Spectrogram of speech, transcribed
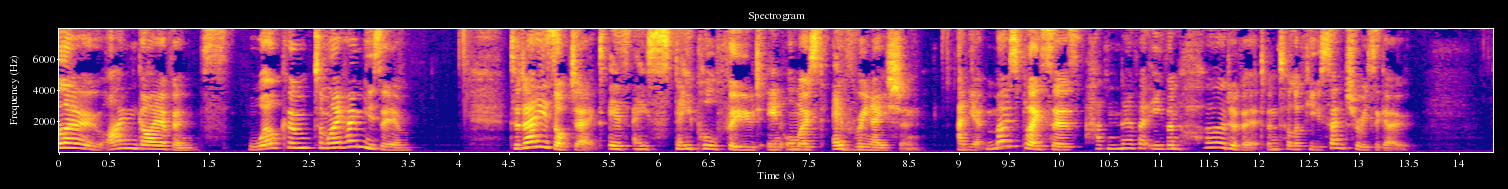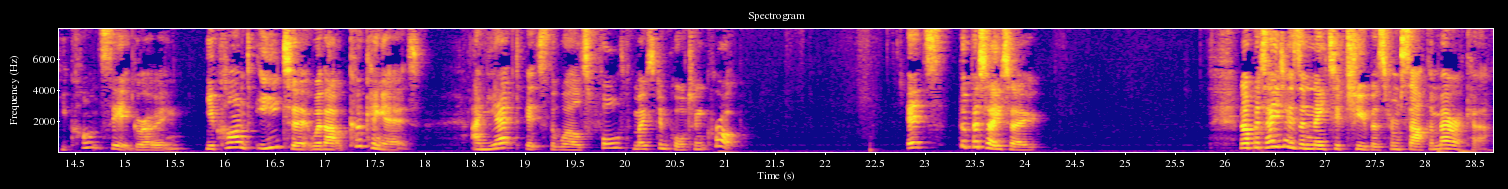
Hello, I'm Gaia Vince. Welcome to my homuseum. Today's object is a staple food in almost every nation, and yet most places had never even heard of it until a few centuries ago. You can't see it growing, you can't eat it without cooking it, and yet it's the world's fourth most important crop. It's the potato. Now, potatoes are native tubers from South America,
